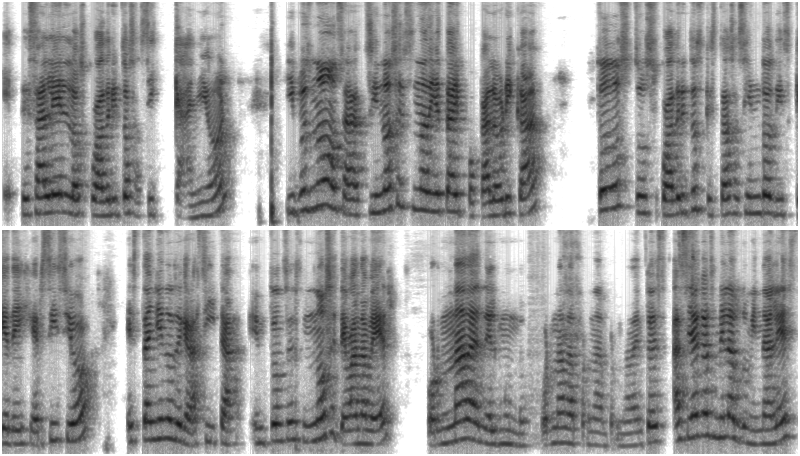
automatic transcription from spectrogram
eh, te salen los cuadritos así cañón. Y pues no, o sea, si no haces una dieta hipocalórica, todos tus cuadritos que estás haciendo disque de ejercicio están llenos de grasita, entonces no se te van a ver por nada en el mundo, por nada, por nada, por nada. Entonces, así hagas mil abdominales,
